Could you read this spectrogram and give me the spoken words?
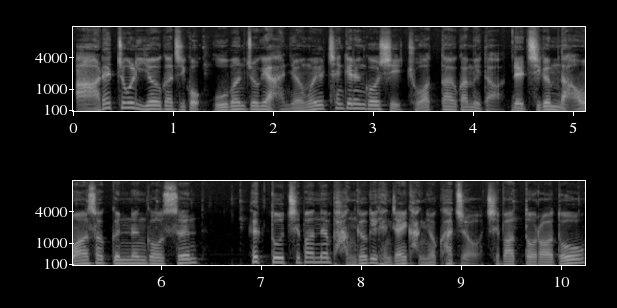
아래쪽을 이어가지고 5번 쪽의 안형을 챙기는 것이 좋았다고 합니다. 네, 지금 나와서 끊는 것은 흑도 치받는 반격이 굉장히 강력하죠. 치받더라도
